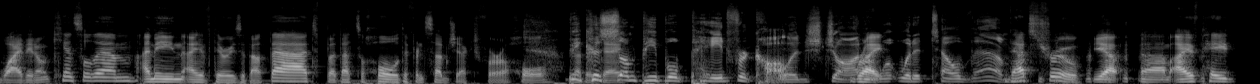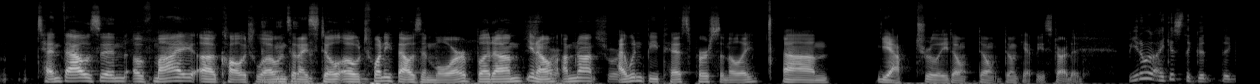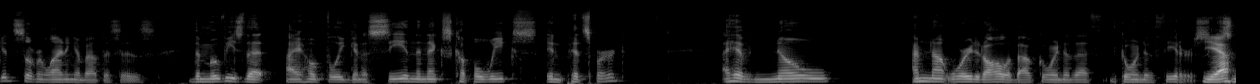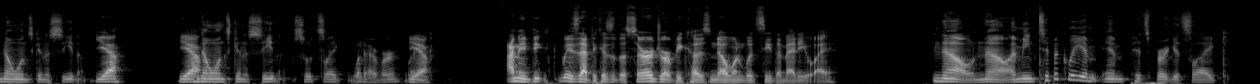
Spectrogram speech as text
why they don't cancel them i mean i have theories about that but that's a whole different subject for a whole Because some people paid for college, John. Right. What would it tell them? That's true. Yeah. Um, I've paid ten thousand of my uh, college loans, and I still owe twenty thousand more. But um, you know, Sure, I'm not. sure. I wouldn't be pissed personally. Um, yeah, truly, don't don't don't get me started. But you know what? I guess the good the good silver lining about this is the movies that I hopefully gonna see in the next couple weeks in Pittsburgh. I have no. I'm not worried at all about going to the going to the theaters. Yeah. no one's gonna see them. Yeah. Yeah. No one's gonna see them. So it's like whatever. Like, Yeah. I mean, be- is that because of the surge or because no one would see them anyway? No, no. I mean, typically in, in Pittsburgh, it's like,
